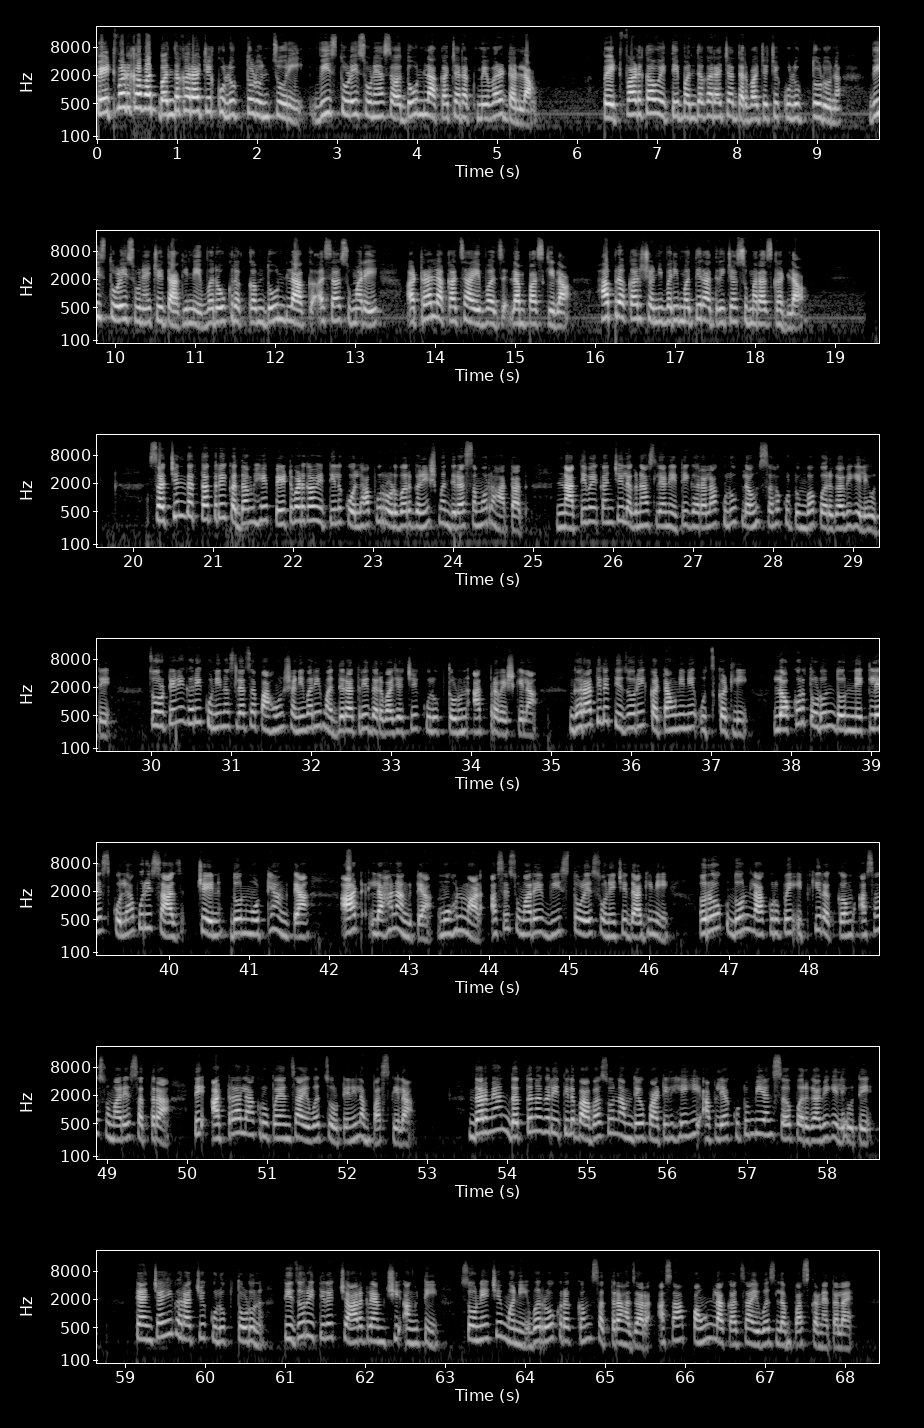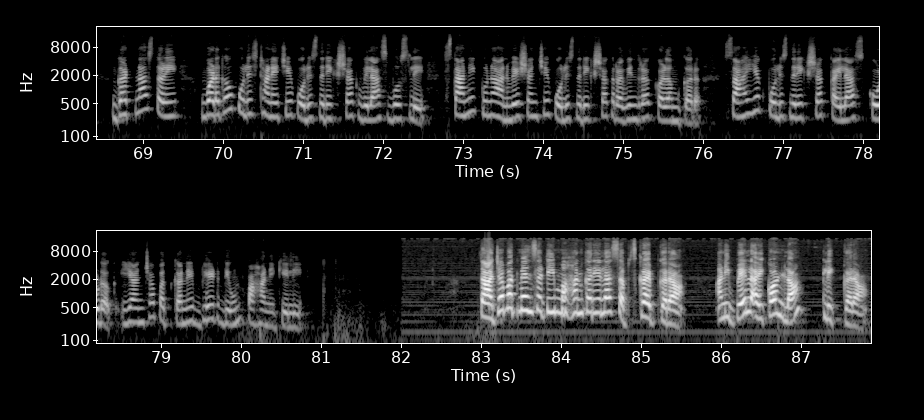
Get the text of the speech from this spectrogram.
पेठवड गावात बंद घराचे कुलूप तोडून चोरी. वीस तुळे सोन्यासह दोन लाखाच्या रकमेवर डल्ला पेठवाडगाव येथे बंद घराच्या दरवाजाचे कुलूप तोडून वीस तुळे सोन्याचे दागिने व रोख रक्कम दोन लाख असा सुमारे अठरा लाखाचा ऐवज लंपास केला. हा प्रकार शनिवारी मध्यरात्रीच्या सुमारास घडला. सचिन दत्तात्रय कदम हे पेटवडगाव येथील कोल्हापूर रोडवर गणेश मंदिरासमोर राहतात. नातेवाईकांचे लग्न असल्याने ते घराला कुलूप लावून सहकुटुंब परगावी गेले होते. चोरट्याने घरी कुणी नसल्याचं पाहून शनिवारी मध्यरात्री दरवाजाचे कुलूप तोडून आत प्रवेश केला. घरातील तिजोरी कटावणीने उचकटली. लॉकर तोडून दोन नेकलेस कोल्हापुरी साज चेन दोन मोठ्या अंगठ्या आठ लहान अंगठ्या मोहनमाळ असे सुमारे वीस तोळे सोन्याचे दागिने रोख दोन लाख रुपये इतकी रक्कम असा सुमारे सतरा ते अठरा लाख रुपयांचा ऐवज चोरट्याने लंपास केला. दरम्यान दत्तनगर येथील बाबासो नामदेव पाटील हेही आपल्या कुटुंबियांसह परगावी गेले होते. त्यांच्याही घराचे कुलूप तोडून तिजोरीतील चार ग्रॅमची अंगठी सोन्याची मणी व रोख रक्कम सतरा हजार असा पाऊण लाखाचा ऐवज लंपास करण्यात आलाय. घटनास्थळी वडगाव पोलीस ठाण्याचे पोलीस निरीक्षक विलास भोसले स्थानिक गुन्हा अन्वेषणचे पोलीस निरीक्षक रवींद्र कळमकर सहाय्यक पोलीस निरीक्षक कैलास कोडक यांच्या पथकाने भेट देऊन पाहणी केली. ताज्या बातम्यांसाठी महान करेला सबस्क्राईब करा आणि बेल आयकॉनला क्लिक करा.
